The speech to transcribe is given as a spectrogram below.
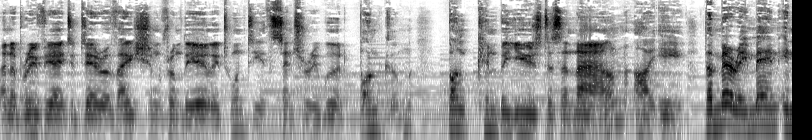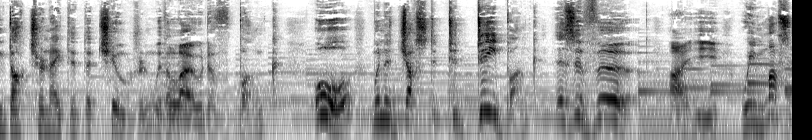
An abbreviated derivation from the early 20th century word bunkum, bunk can be used as a noun, i.e., the merry men indoctrinated the children with a load of bunk, or when adjusted to debunk as a verb, i.e., we must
